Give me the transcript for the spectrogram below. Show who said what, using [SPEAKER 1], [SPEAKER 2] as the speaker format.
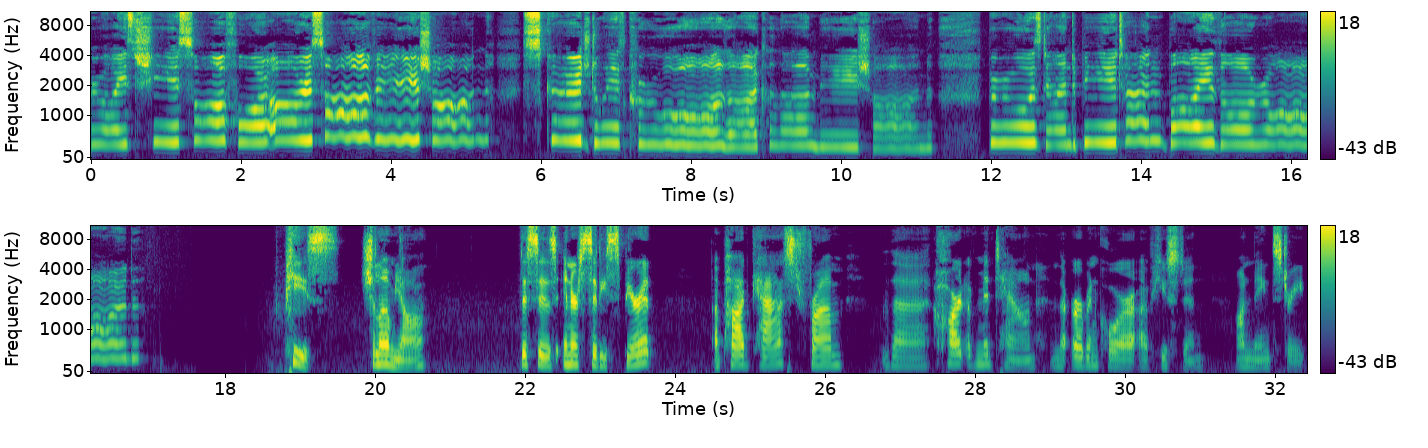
[SPEAKER 1] Christ she saw for our salvation, scourged with cruel acclamation, bruised and beaten by the rod.
[SPEAKER 2] Peace. Shalom, y'all. This is Inner City Spirit, a podcast from the heart of Midtown and the urban core of Houston on Main Street.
